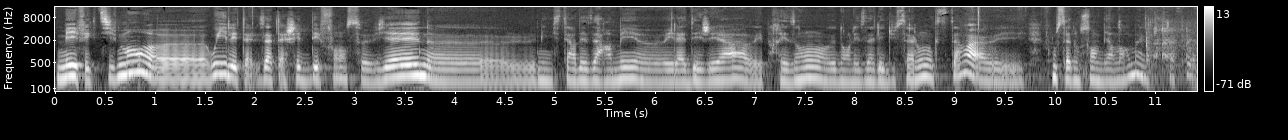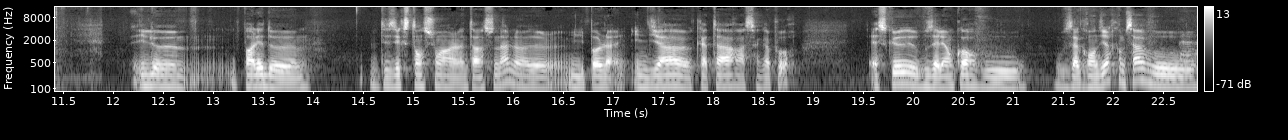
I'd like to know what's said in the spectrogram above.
Mais effectivement, euh, oui, les, attachés de défense viennent, le ministère des Armées et la DGA est présent dans les allées du salon, etc. Et nous, ça nous semble bien normal, tout à fait. vous parlez de, des extensions à l'international, Milipol India, Qatar, à Singapour. Est-ce que vous allez encore vous, vous agrandir comme ça, vous, bah.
